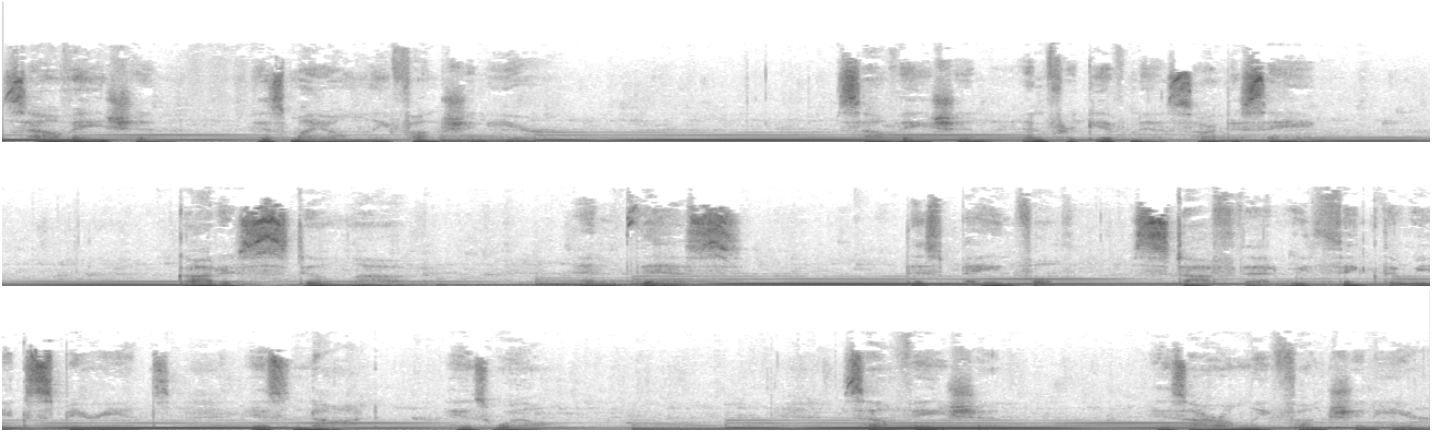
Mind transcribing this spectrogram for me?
Salvation is my only function here. Salvation and forgiveness are the same. God is still love, and this, this painful stuff that we think that we experience is not His will. Salvation is our only function here.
